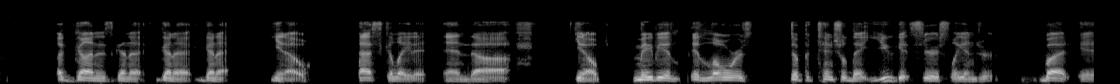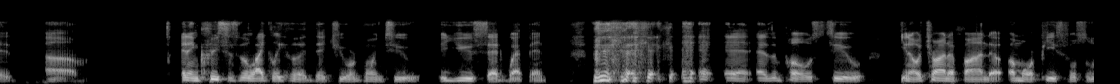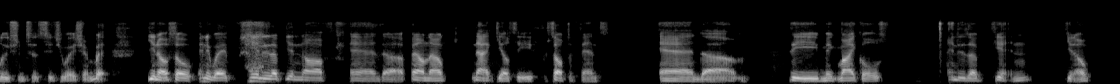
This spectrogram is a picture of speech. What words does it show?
a gun is gonna gonna gonna you know escalate it and uh you know maybe it, it lowers the potential that you get seriously injured, but it um, it increases the likelihood that you are going to use said weapon, as opposed to you know trying to find a, a, more peaceful solution to the situation. But you know, so anyway, he ended up getting off and uh, found out not guilty for self defense, and um, the McMichaels ended up getting you know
